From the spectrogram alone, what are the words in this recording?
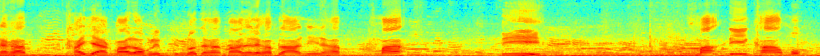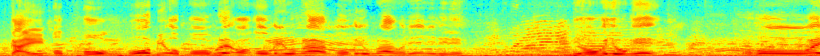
นะครับใครอยากมาลองลิ้มกินรสนะฮะมาได้เลยครับร้านนี้นะครับ มะดี มะดีข้าวหมกไก่อบโอ่งโอ้มีอบโอ่งด้วยอ๋อโอ่งก็อยู่ข้างล่างโอ่งก็อยู่ข้างล่างวันนี้นี่นี่นี่มีโอ่งก็อยู่งี้โอ้โหย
